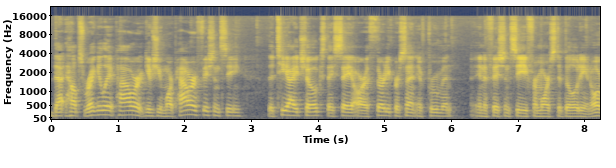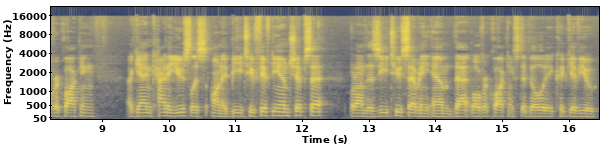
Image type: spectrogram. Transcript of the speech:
that helps regulate power. It gives you more power efficiency. The TI chokes, they say, are a 30% improvement in efficiency for more stability and overclocking. Again, kind of useless on a B250M chipset, but on the Z270M, that overclocking stability could give you,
